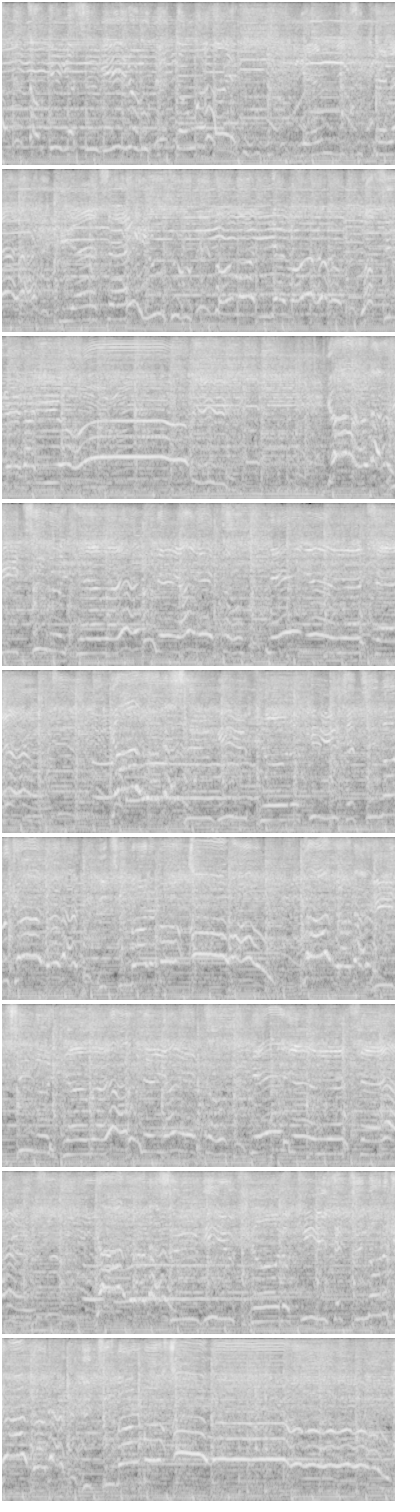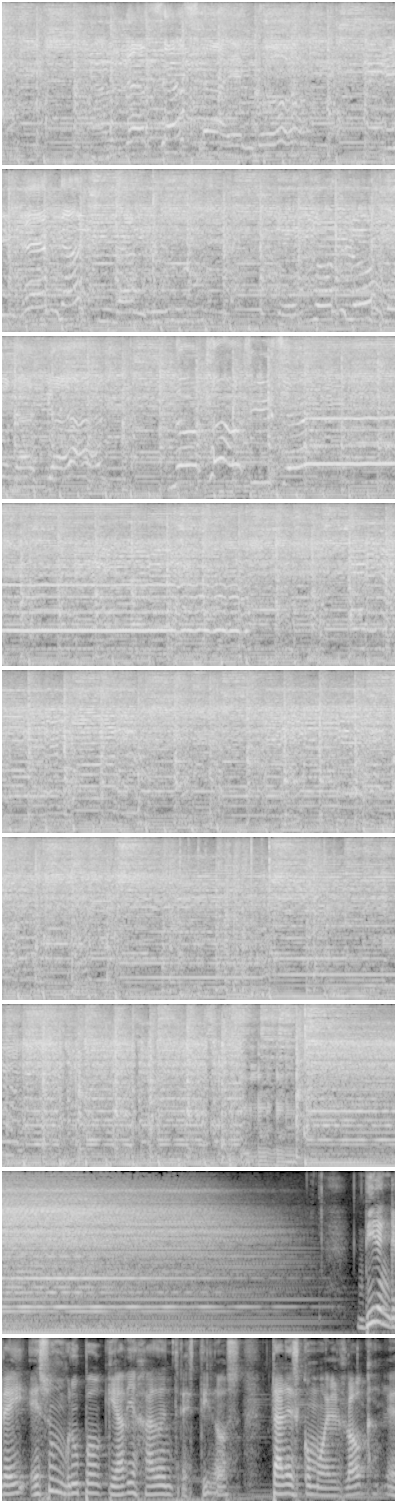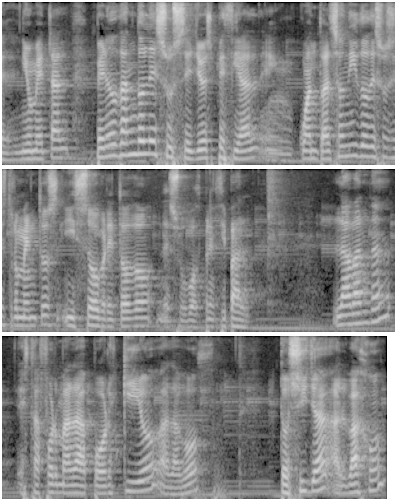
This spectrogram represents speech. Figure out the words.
Diren Grey es un grupo que ha viajado entre estilos tales como el rock, el new metal, pero dándole su sello especial en cuanto al sonido de sus instrumentos y sobre todo de su voz principal. La banda está formada por Kyo a la voz, Toshiya al bajo,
